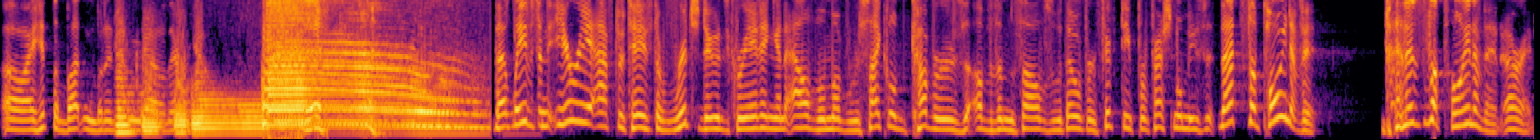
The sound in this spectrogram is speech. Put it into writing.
oh, I hit the button, but it didn't go. There we go. that leaves an eerie aftertaste of rich dudes creating an album of recycled covers of themselves with over 50 professional music. That's the point of it. That is the point of it. All right.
